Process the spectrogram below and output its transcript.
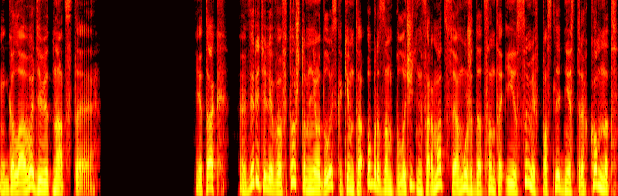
Глава 19. Итак, верите ли вы в то, что мне удалось каким-то образом получить информацию о муже доцента Иисуми в последней из трех комнат,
